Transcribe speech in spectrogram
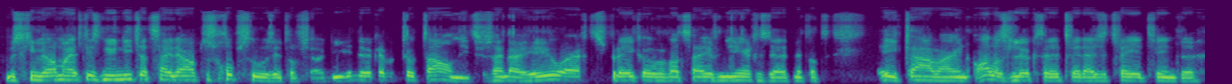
misschien wel, maar het is nu niet dat zij daar op de schopstoel zit of zo. Die indruk heb ik totaal niet. Ze zijn daar heel erg te spreken over wat zij heeft neergezet met dat EK waarin alles lukte, 2022.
